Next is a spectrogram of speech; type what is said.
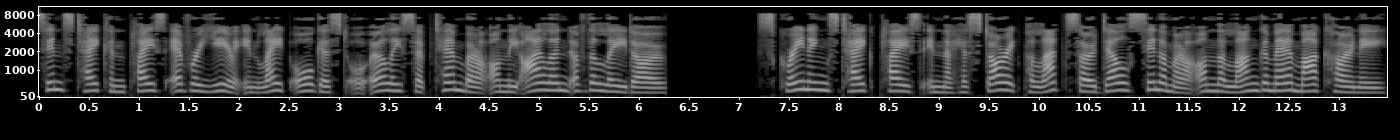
since taken place every year in late August or early September on the island of the Lido. Screenings take place in the historic Palazzo del Cinema on the Lungomare Marconi.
